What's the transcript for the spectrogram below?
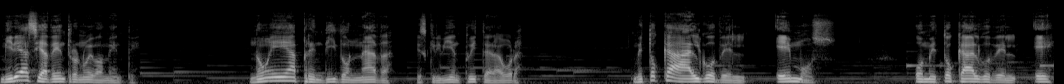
Miré hacia adentro nuevamente. No he aprendido nada, escribí en Twitter ahora. ¿Me toca algo del hemos o me toca algo del he?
